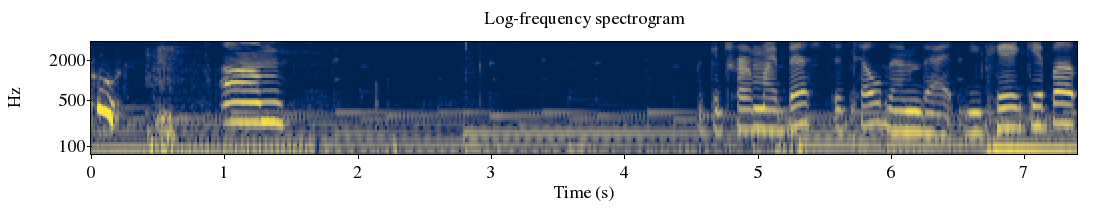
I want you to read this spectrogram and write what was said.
Whew. Um. Could try my best to tell them that you can't give up.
